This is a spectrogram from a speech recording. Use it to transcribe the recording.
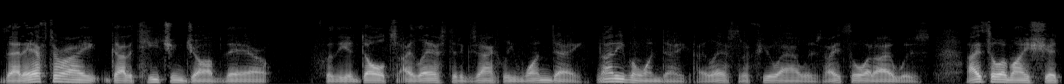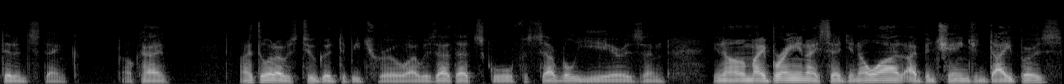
that after I got a teaching job there for the adults, I lasted exactly one day. Not even one day. I lasted a few hours. I thought I was, I thought my shit didn't stink. Okay? I thought I was too good to be true. I was at that school for several years and, you know, in my brain I said, you know what? I've been changing diapers.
